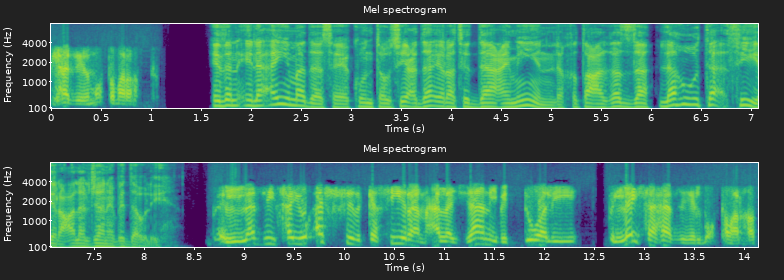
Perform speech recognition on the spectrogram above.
بهذه المؤتمرات. إذا إلى أي مدى سيكون توسيع دائرة الداعمين لقطاع غزة له تأثير على الجانب الدولي؟ الذي سيؤثر كثيرا على الجانب الدولي ليس هذه المؤتمرات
